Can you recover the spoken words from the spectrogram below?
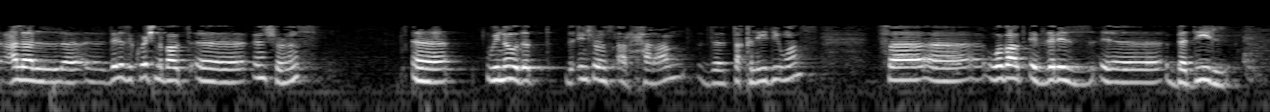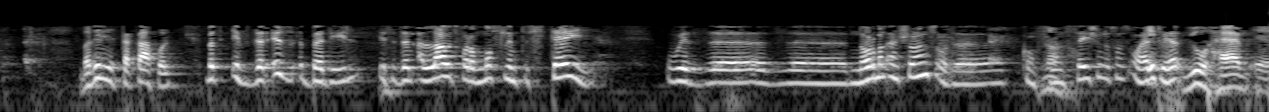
على there is a question about uh, insurance. uh, we know that the insurance are haram, the taqlidi ones. So, uh, what about if there is uh, badil? Badil is takaful. But if there is a badil, is it then allowed for a Muslim to stay with the normal insurance or the compensation no. or If have you have a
